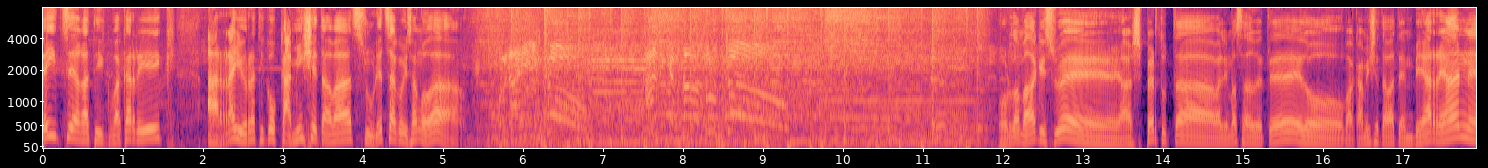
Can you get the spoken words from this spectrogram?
deitzeagatik bakarrik, arraio erratiko kamiseta bat zuretzako izango da. Orduan badakizue, aspertuta balin baza dute, edo ba, kamiseta baten beharrean, e,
